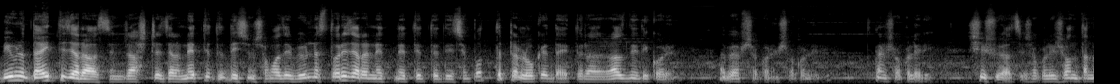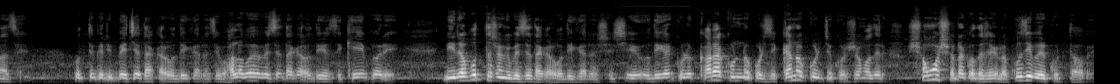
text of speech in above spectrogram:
বিভিন্ন দায়িত্বে যারা আছেন, রাষ্ট্রে যারা নেতৃত্ব দিয়েছেন, সমাজের বিভিন্ন স্তরে যারা নেত- নেতৃত্ব দিয়েছেন, প্রত্যেকটা লোকের দায়িত্ব রাজনীতি করেন, ব্যবসা করেন সকলেরই। কারণ সকলেরই শিশু আছে, সকলেরই সন্তান আছে। প্রত্যেকেরই বেঁচে থাকার অধিকার আছে, ভালোভাবে বেঁচে থাকার অধিকার আছে, খেয়ে পরে নিরাপত্তার সঙ্গে বেঁচে থাকার অধিকার আছে সেই অধিকারগুলো কারা ক্ষুণ্ণ করছে, কেন ক্ষুণ্ণ করছে, সমাজের সমস্যাটা কথা সেগুলো খুঁজে বের করতে হবে।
